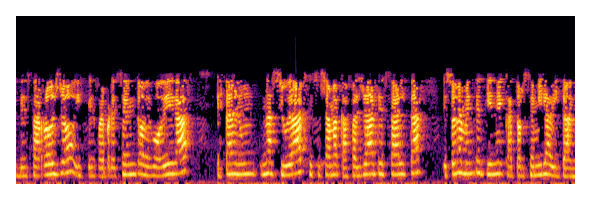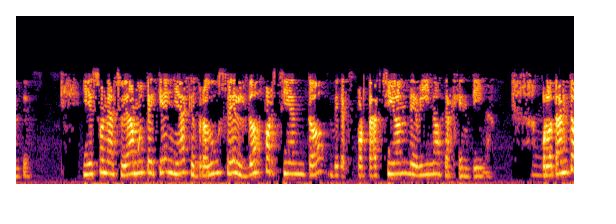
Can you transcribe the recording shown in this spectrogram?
desarrollo y que represento de bodegas están en una ciudad que se llama Cafayate, Salta, que solamente tiene 14.000 habitantes. Y es una ciudad muy pequeña que produce el 2% de la exportación de vinos de Argentina. Por lo tanto,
